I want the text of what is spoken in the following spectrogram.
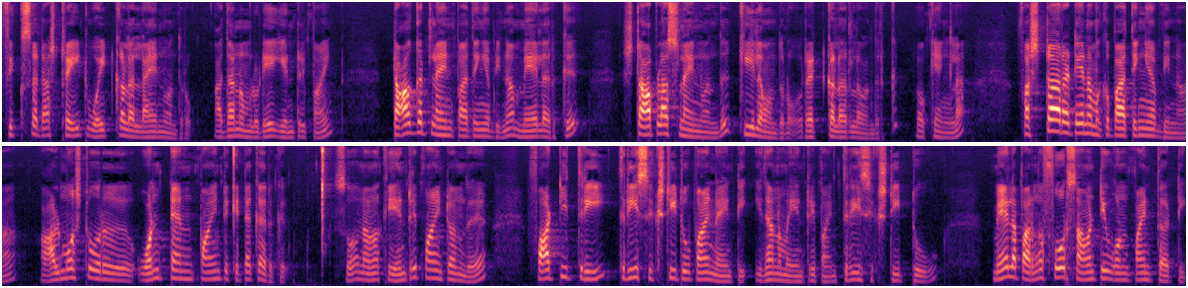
ஃபிக்ஸடாக ஸ்ட்ரெயிட் ஒயிட் கலர் லைன் வந்துடும் அதான் நம்மளுடைய என்ட்ரி பாயிண்ட் டார்கெட் லைன் பார்த்தீங்க அப்படின்னா மேலே இருக்குது ஸ்டாப்லாஸ் லைன் வந்து கீழே வந்துடும் ரெட் கலரில் வந்திருக்கு. ஓகேங்களா ஃபஸ்ட் டாரட்டே நமக்கு பார்த்தீங்க அப்படின்னா ஆல்மோஸ்ட் ஒரு ஒன் டென் பாயிண்ட் கிட்டக்க இருக்குது ஸோ நமக்கு என்ட்ரி பாயிண்ட் வந்து forty three three sixty two point ninety இதான் நம்ம entry point three sixty two மேலே பாருங்கள் four seventy one point thirty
